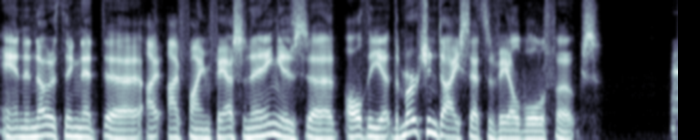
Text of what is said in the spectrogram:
And another thing that uh, I, I, find fascinating is uh, all the uh, the merchandise that's available to folks.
